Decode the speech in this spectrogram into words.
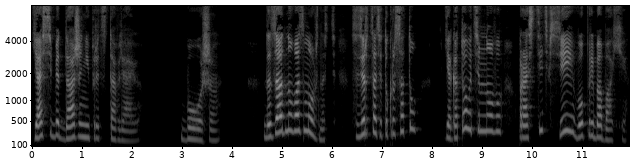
я себе даже не представляю. Боже! Да за одну возможность созерцать эту красоту я готова Темнову простить все его прибабахи.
